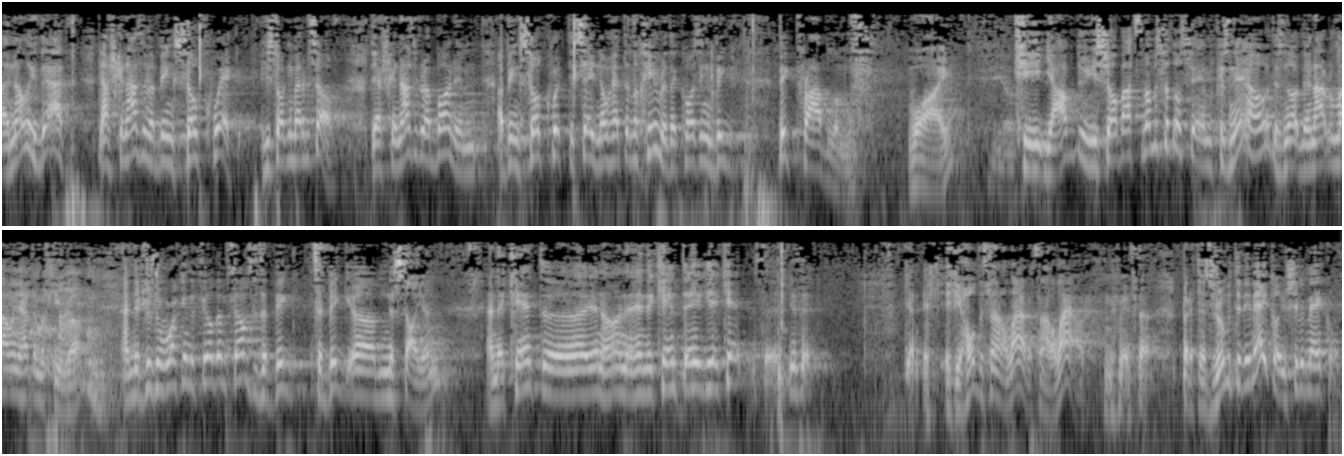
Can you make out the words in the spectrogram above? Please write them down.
And not only that, the Ashkenazim are being so quick. He's talking about himself. The Ashkenazic Rabbanim are being so quick to say no heter mechira. They're causing big, big problems. Why? Because now there's no, they're not allowing heter mechira, and the Jews are working the field themselves. It's a big, it's a big um, nisayan, and they can't, uh, you know, and, and, they can't, they, they can't. Is If, if you hold it's not allowed, it's not allowed. it's not, but if there's room to be makel, you should be makel.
